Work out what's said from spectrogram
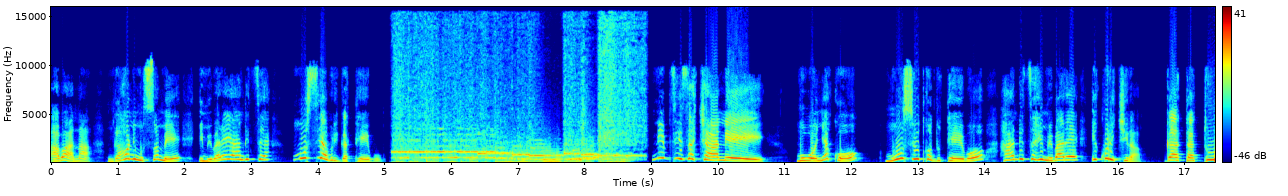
Abana ngaho nimusome imibare yanditse munsi ya buri gatebo. Ni byiza cyane. Mubonye ko munsi y'utwo dutebo handitseho imibare ikurikira. Gatatu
